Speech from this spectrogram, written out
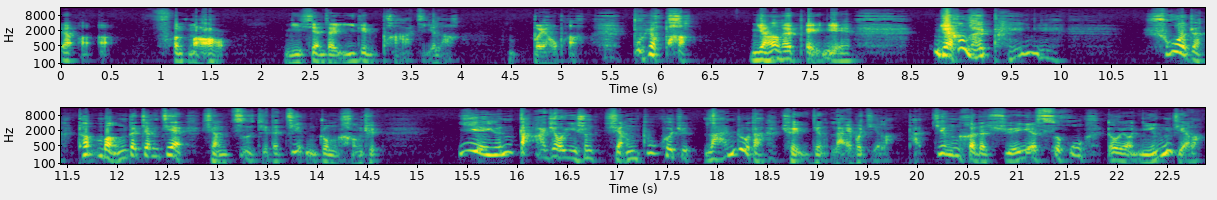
呀！凤毛，你现在一定怕极了，不要怕，不要怕。”娘来陪你，娘来陪你。说着，他猛地将剑向自己的颈中横去。叶云大叫一声，想扑过去拦住他，却已经来不及了。他惊喝的血液似乎都要凝结了。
